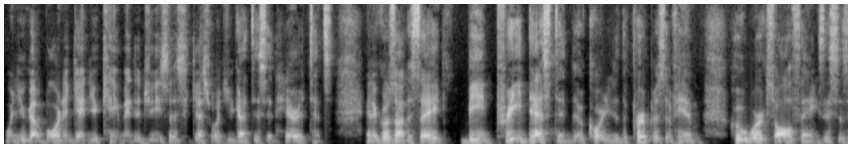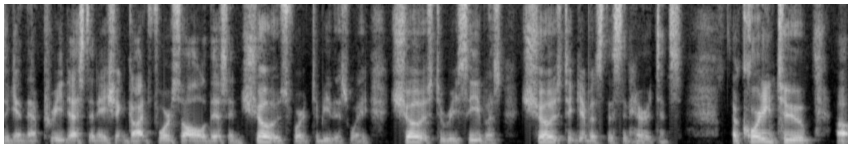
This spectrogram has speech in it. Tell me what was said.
When you got born again, you came into Jesus. Guess what? You got this inheritance. And it goes on to say, being predestined according to the purpose of him who works all things. This is again that predestination. God foresaw all of this and chose for it to be this way, chose to receive us, chose to give us this inheritance according to uh,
